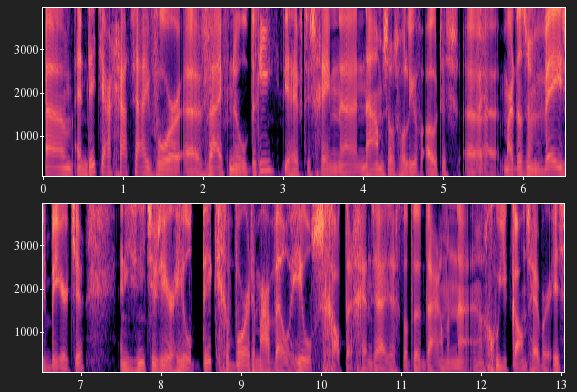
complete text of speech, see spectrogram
Um, en dit jaar gaat zij voor 503. Die heeft dus geen naam zoals Holly of Otis, nee. maar dat is een weesbeertje. En die is niet zozeer heel dik geworden, maar wel heel schattig. En zij zegt dat het daarom een, een goede kanshebber is.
